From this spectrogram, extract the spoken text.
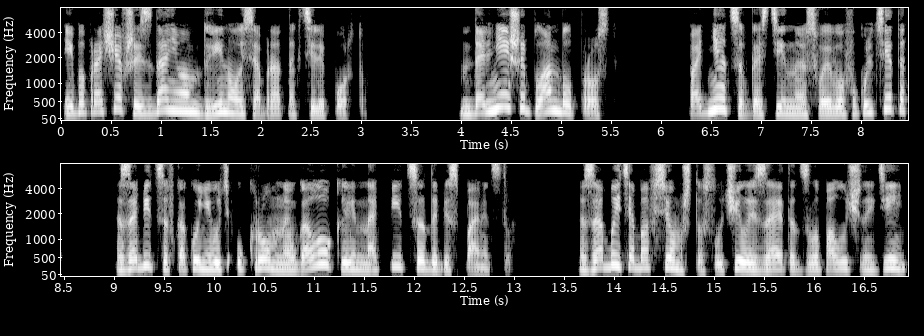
И, попрощавшись с Данимом, двинулась обратно к телепорту. Дальнейший план был прост. Подняться в гостиную своего факультета — забиться в какой-нибудь укромный уголок и напиться до беспамятства. Забыть обо всем, что случилось за этот злополучный день,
